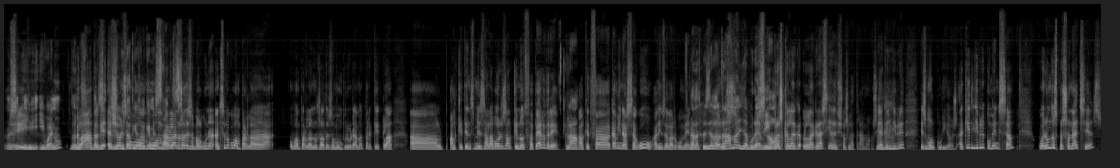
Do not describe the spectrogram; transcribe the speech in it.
Eh, sí. I, i bueno, doncs, Clar, doncs, perquè això és ho, ho més vam parlar nosaltres amb alguna... Em sembla que ho vam parlar ho vam parlar nosaltres en un programa perquè, clar, el, el que tens més a la vora és el que no et fa perdre. Clar. El que et fa caminar segur a dins de l'argument. Que després de la trama ja veurem, sí, no? però és que la, la gràcia d'això és la trama. O sigui, aquest llibre és molt curiós. Aquest llibre comença quan un dels personatges,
